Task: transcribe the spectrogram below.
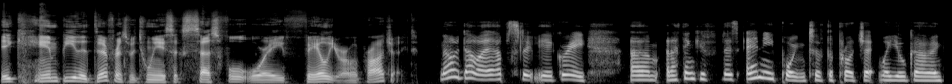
it can be the difference between a successful or a failure of a project. No, no, I absolutely agree. Um, and I think if there's any point of the project where you're going,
